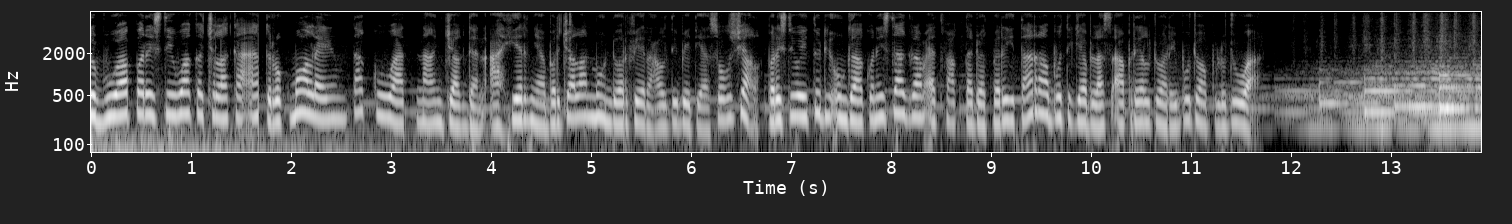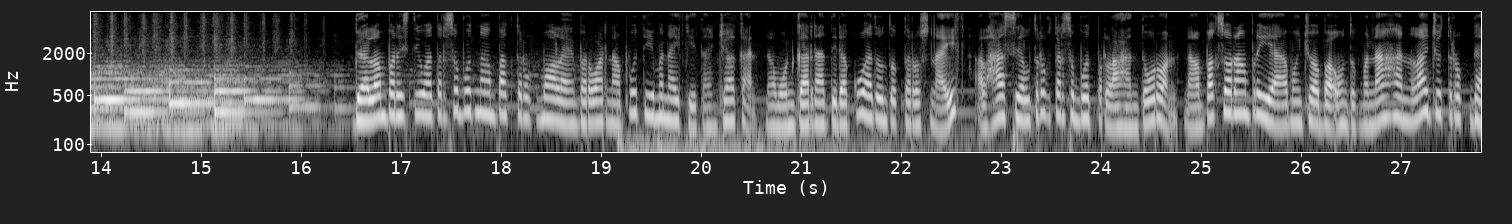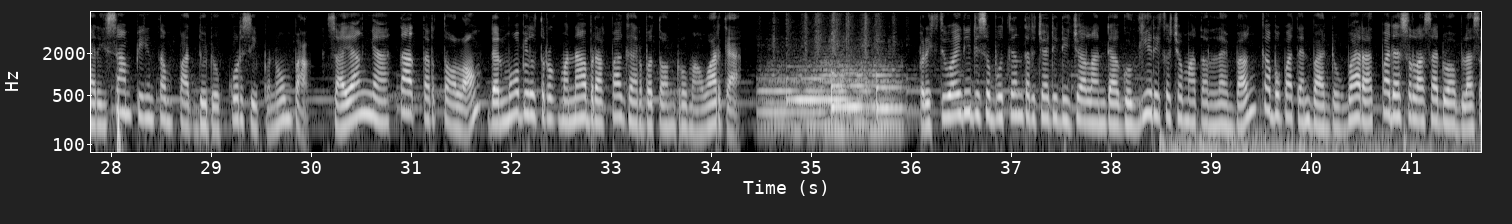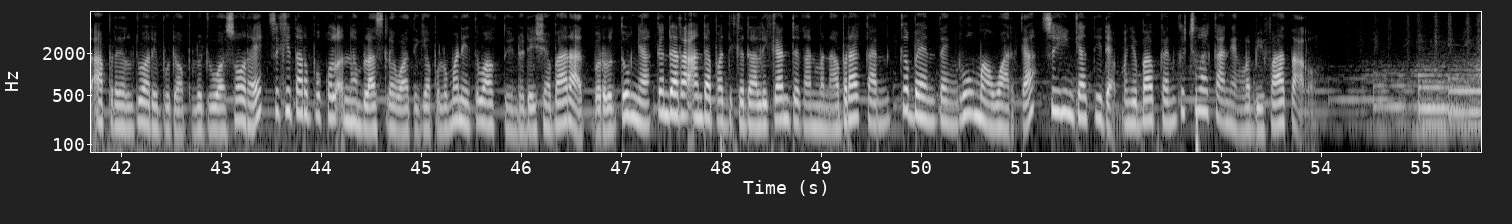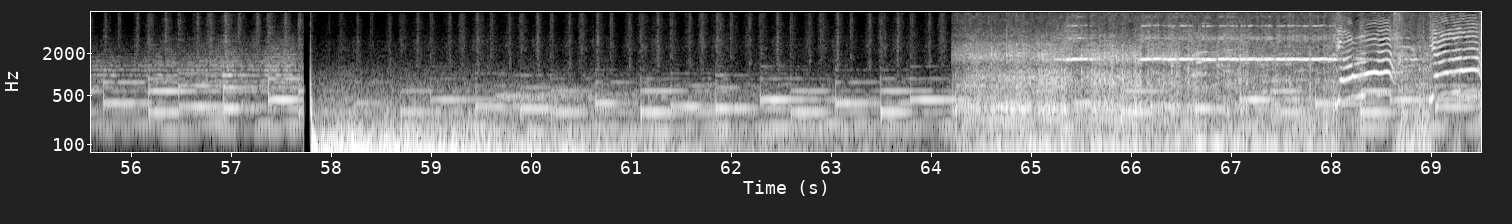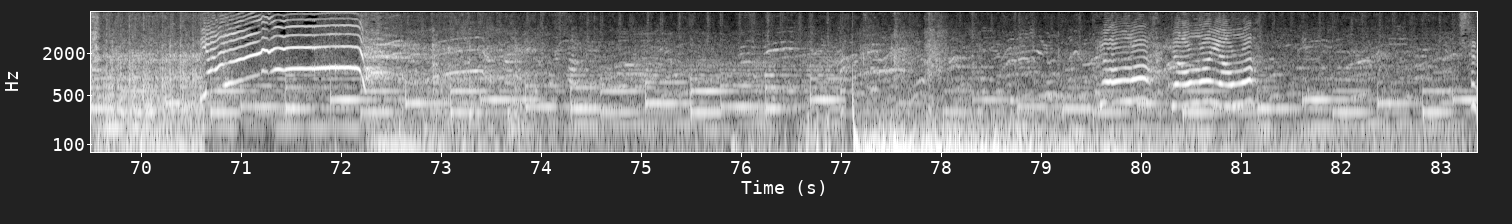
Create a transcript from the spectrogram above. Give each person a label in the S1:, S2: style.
S1: Sebuah peristiwa kecelakaan truk moleng tak kuat nanjak dan akhirnya berjalan mundur viral di media sosial. Peristiwa itu diunggah akun Instagram @fakta.berita Rabu 13 April 2022. Dalam peristiwa tersebut nampak truk moleng berwarna putih menaiki tanjakan. Namun karena tidak kuat untuk terus naik, alhasil truk tersebut perlahan turun. Nampak seorang pria mencoba untuk menahan laju truk dari samping tempat duduk kursi penumpang. Sayangnya tak tertolong dan mobil truk menabrak pagar beton rumah warga. Peristiwa ini disebutkan terjadi di Jalan Dagogiri, Kecamatan Lembang, Kabupaten Bandung Barat pada Selasa 12 April 2022 sore sekitar pukul 16 lewat 30 menit waktu Indonesia Barat. Beruntungnya, kendaraan dapat dikendalikan dengan menabrakkan ke benteng rumah warga sehingga tidak menyebabkan kecelakaan yang lebih fatal.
